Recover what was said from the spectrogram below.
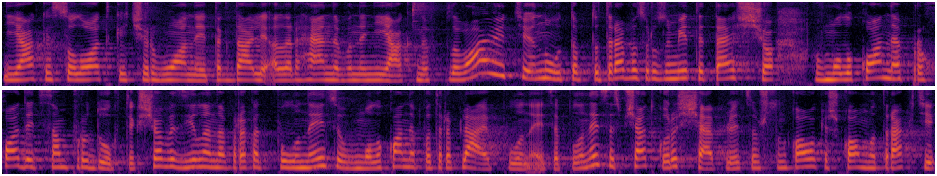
Ніяке солодке, червоне і так далі, алергени вони ніяк не впливають. Ну тобто, треба зрозуміти те, що в молоко не проходить сам продукт. Якщо ви з'їли, наприклад, полуницю, в молоко не потрапляє полуниця. Полуниця спочатку розщеплюється в шлунково-кишковому тракті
